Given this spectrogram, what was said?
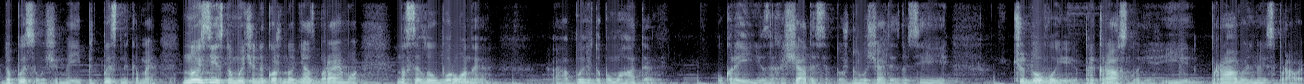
дописувачами і підписниками. Ну і звісно, ми чи не кожного дня збираємо на сили оборони, аби допомагати Україні захищатися. Тож долучайтесь до цієї чудової, прекрасної і правильної справи.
